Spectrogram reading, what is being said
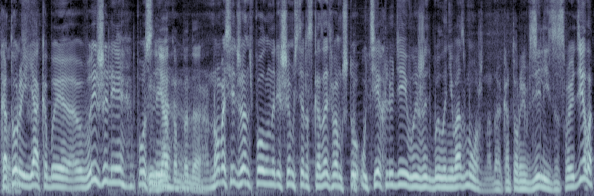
которые якобы выжили после... Якобы, да. Но Василий Жанович полон решимости рассказать вам, что у тех людей выжить было невозможно, да, которые взялись за свое дело.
